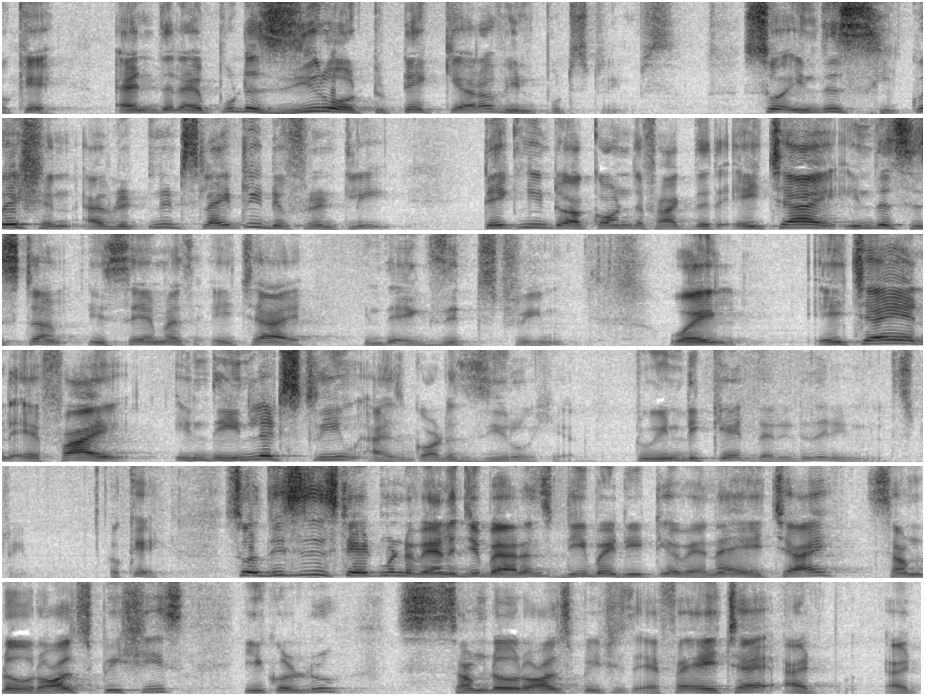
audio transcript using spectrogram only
okay. and then I put a 0 to take care of input streams. So, in this equation I have written it slightly differently taking into account the fact that H i in the system is same as H i in the exit stream, while H i and F i in the inlet stream has got a 0 here to indicate that it is an inlet stream. Okay. So, this is a statement of energy balance d by dt of n i h i summed over all species equal to summed over all species f i h i at, at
